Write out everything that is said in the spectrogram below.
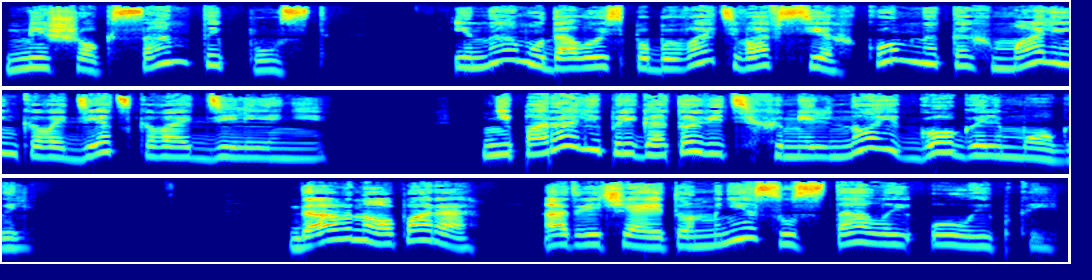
Мешок Санты пуст. И нам удалось побывать во всех комнатах маленького детского отделения. Не пора ли приготовить хмельной гоголь-моголь? «Давно пора», — отвечает он мне с усталой улыбкой.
